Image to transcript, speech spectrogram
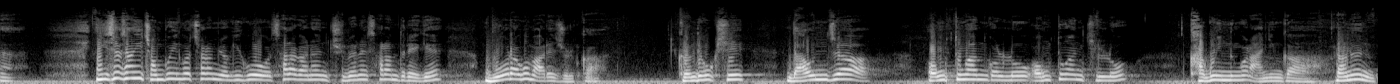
예. 이 세상이 전부인 것처럼 여기고 살아가는 주변의 사람들에게 무엇라고 말해줄까? 그런데 혹시 나 혼자 엉뚱한 걸로, 엉뚱한 길로 가고 있는 건 아닌가라는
